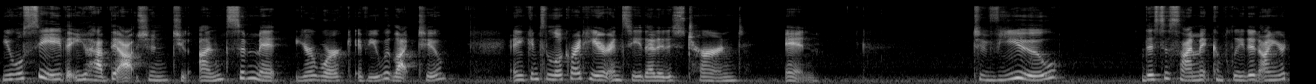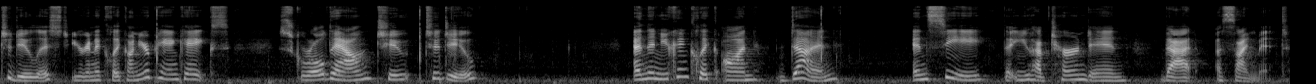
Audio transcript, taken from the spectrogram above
You will see that you have the option to unsubmit your work if you would like to. And you can look right here and see that it is turned in. To view this assignment completed on your to-do list, you're going to click on your pancakes, scroll down to to do, and then you can click on done and see that you have turned in that assignment.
